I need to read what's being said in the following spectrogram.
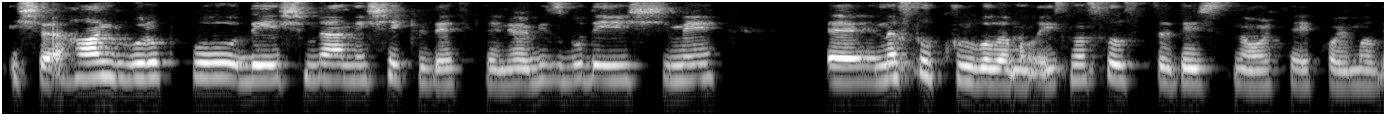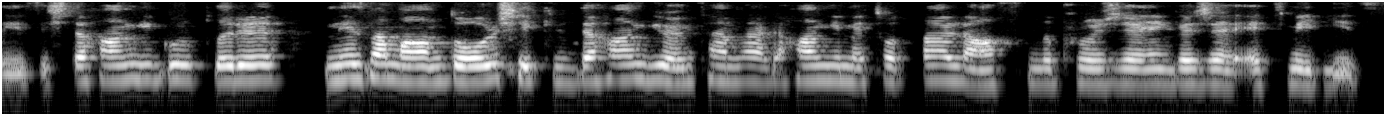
işte hangi grup bu değişimden ne şekilde etkileniyor? Biz bu değişimi e, nasıl kurgulamalıyız? Nasıl stratejisini ortaya koymalıyız? İşte hangi grupları ne zaman doğru şekilde hangi yöntemlerle, hangi metotlarla aslında projeye engaje etmeliyiz?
